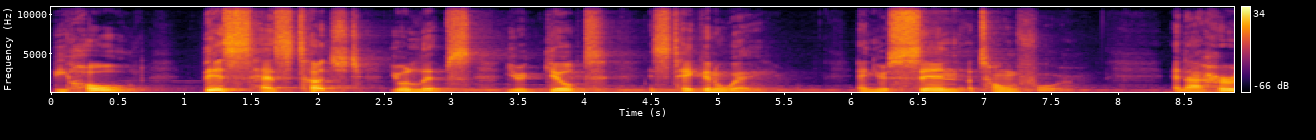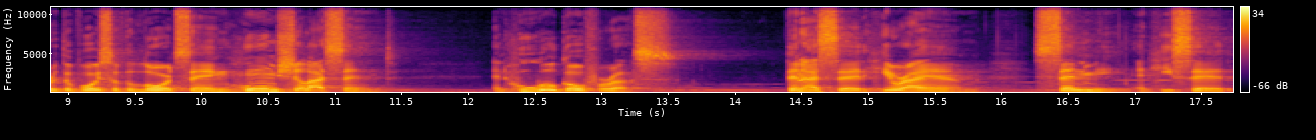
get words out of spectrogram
Behold, this has touched your lips. Your guilt is taken away, and your sin atoned for. And I heard the voice of the Lord saying, Whom shall I send? And who will go for us? Then I said, Here I am, send me. And he said,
